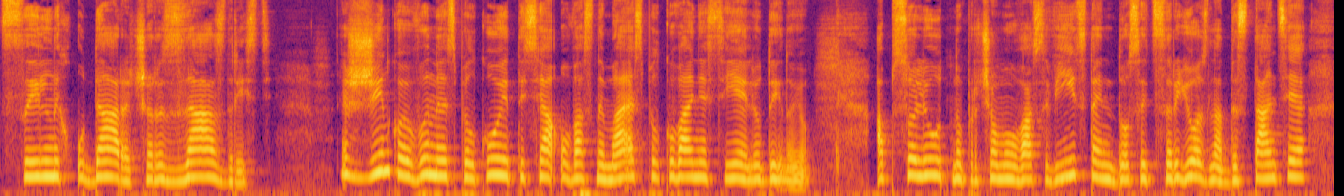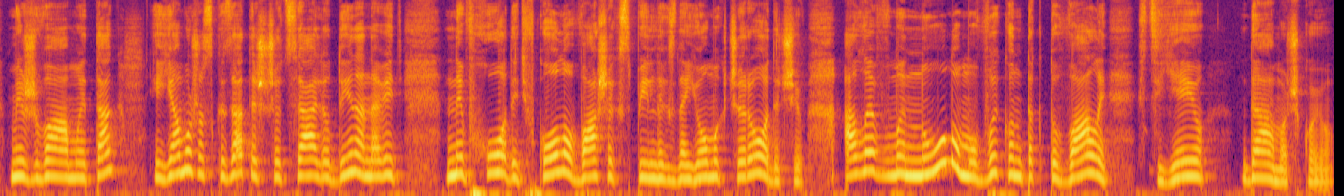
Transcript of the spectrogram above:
сильних удари через заздрість. З жінкою ви не спілкуєтеся, у вас немає спілкування з цією людиною. Абсолютно, причому у вас відстань, досить серйозна дистанція між вами, так? І я можу сказати, що ця людина навіть не входить в коло ваших спільних знайомих чи родичів. Але в минулому ви контактували з цією дамочкою.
